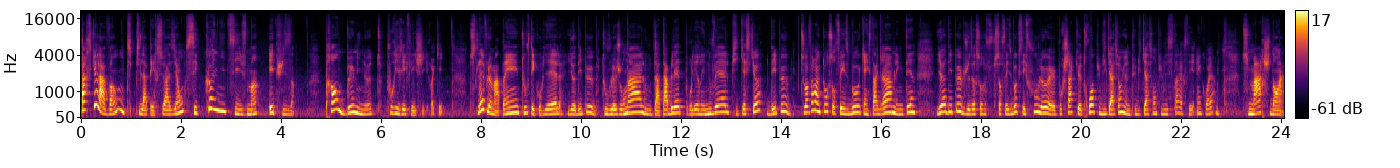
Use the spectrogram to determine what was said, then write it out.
Parce que la vente puis la persuasion, c'est cognitivement épuisant. Prends deux minutes pour y réfléchir, OK? Tu te lèves le matin, tu ouvres tes courriels, il y a des pubs. Tu ouvres le journal ou ta tablette pour lire les nouvelles, puis qu'est-ce qu'il y a? Des pubs. Tu vas faire un tour sur Facebook, Instagram, LinkedIn, il y a des pubs. Je veux dire, sur, Facebook, c'est fou, là. Euh, pour chaque trois publications, il y a une publication publicitaire. C'est incroyable. Tu marches dans la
